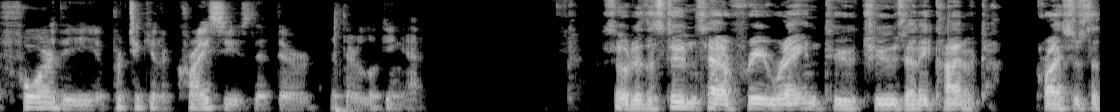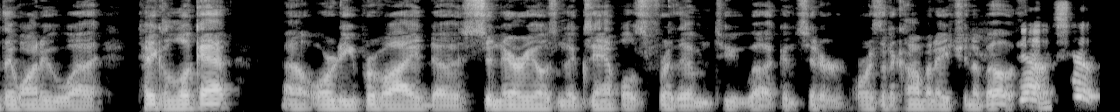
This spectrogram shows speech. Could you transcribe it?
for the particular crises that they're that they're looking at. So, do the students have free reign to choose any kind of t- crisis that they want to take a look at? Uh, or do you provide uh, scenarios and examples for them to uh, consider, or is it a combination of both? No, so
